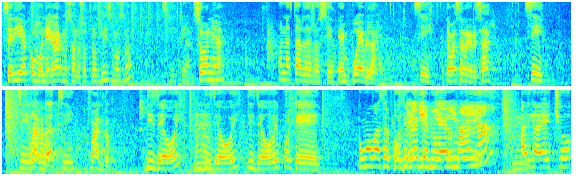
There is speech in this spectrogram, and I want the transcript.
sería como negarnos a nosotros mismos, ¿no? Sí, claro. Sonia, Buenas tardes, Rocío. en Puebla, Sí, ¿te vas a regresar? Sí, sí, la verdad sí. ¿Cuándo? Desde hoy, desde hoy, desde hoy, porque ¿cómo va a ser posible que no mi vives. hermana Mm. haya hecho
